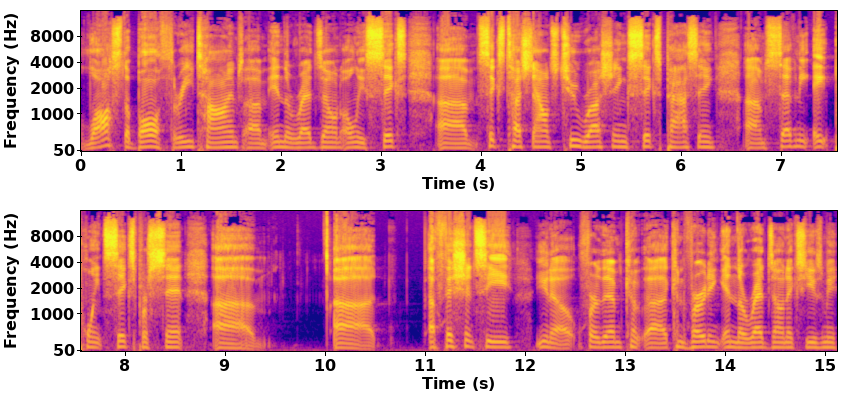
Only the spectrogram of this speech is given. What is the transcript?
Lost the ball three times um, in the red zone. Only six um, six touchdowns, two rushing, six passing, um, 78.6 percent. Uh, efficiency, you know, for them uh, converting in the red zone, excuse me,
